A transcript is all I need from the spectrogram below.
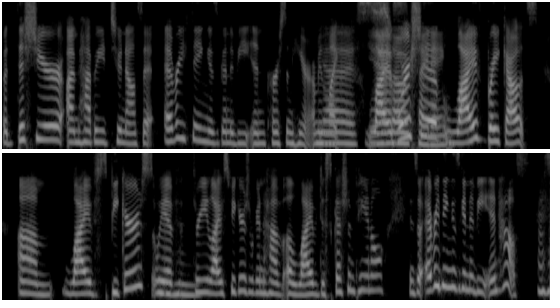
but this year i'm happy to announce that everything is going to be in person here i mean like live So worship exciting. live breakouts um live speakers we have Mhm. three live speakers we're going to have a live discussion panel and so everything is going to be in house Mhm. So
